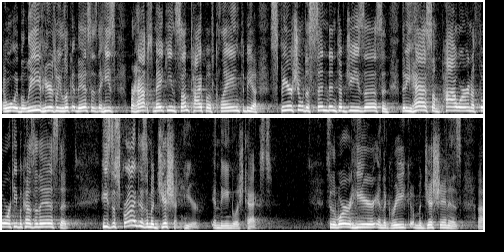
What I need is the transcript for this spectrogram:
And what we believe here as we look at this is that he's perhaps making some type of claim to be a spiritual descendant of Jesus and that he has some power and authority because of this, that he's described as a magician here in the English text. So the word here in the Greek, magician, is uh,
